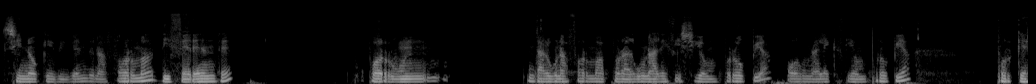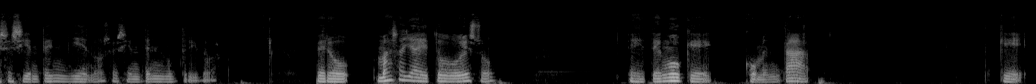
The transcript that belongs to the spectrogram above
sino que viven de una forma diferente por un, de alguna forma por alguna decisión propia o una elección propia, porque se sienten llenos, se sienten nutridos. Pero más allá de todo eso, eh, tengo que comentar que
